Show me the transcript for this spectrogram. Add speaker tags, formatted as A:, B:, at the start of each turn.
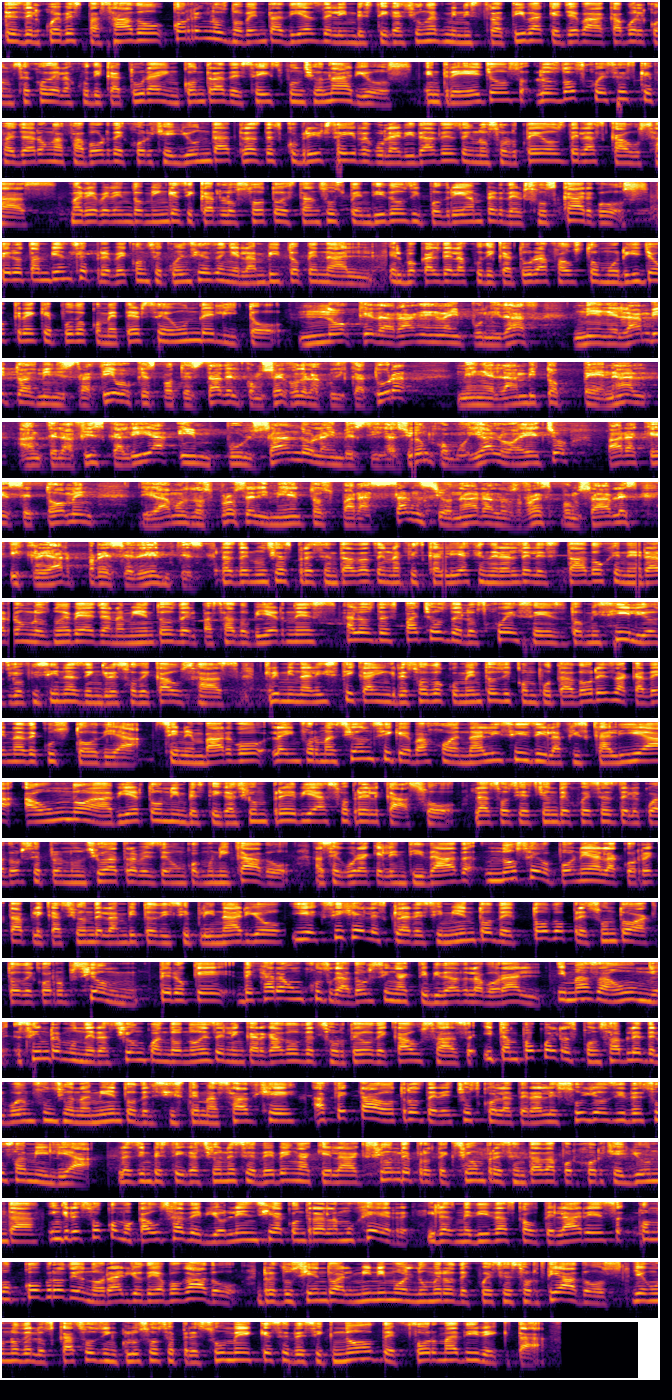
A: Desde el jueves pasado corren los 90 días de la investigación administrativa que lleva a cabo el Consejo de la Judicatura en contra de seis funcionarios, entre ellos los dos jueces que fallaron a favor de Jorge Yunda tras descubrirse irregularidades en los sorteos de las causas. María Belén Domínguez y Carlos Soto están suspendidos y podrían perder sus cargos, pero también se prevé consecuencias en el ámbito penal. El vocal de la Judicatura, Fausto Murillo, cree que pudo cometerse un delito.
B: No quedarán en la impunidad ni en el ámbito administrativo administrativo, que es potestad del Consejo de la Judicatura, ni en el ámbito penal ante la Fiscalía, impulsando la investigación, como ya lo ha hecho, para que se tomen, digamos, los procedimientos para sancionar a los responsables y crear precedentes.
A: Las denuncias presentadas en la Fiscalía General del Estado generaron los nueve allanamientos del pasado viernes a los despachos de los jueces, domicilios y oficinas de ingreso de causas. Criminalística ingresó documentos y computadores a cadena de custodia. Sin embargo, la información sigue bajo análisis y la Fiscalía aún no ha abierto una investigación previa sobre el caso. La Asociación de Jueces del Ecuador se pronunció a través de un comunicado. Asegura que la entidad no se opone a la correcta aplicación del ámbito disciplinario y exige el esclarecimiento de todo presunto acto de corrupción, pero que dejar a un juzgador sin actividad laboral y más aún sin remuneración cuando no es el encargado del sorteo de causas y tampoco el responsable del buen funcionamiento del sistema SADGE afecta a otros derechos colaterales suyos y de su familia. Las investigaciones se deben a que la acción de protección presentada por Jorge Yunda ingresó como causa de violencia contra la mujer y las medidas cautelares como cobro de honorario de abogado, reduciendo al mínimo el número de jueces sorteados y en uno de los casos incluso se presume que se designó de forma directa.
